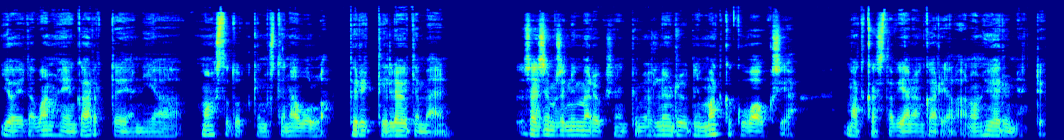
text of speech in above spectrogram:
joita vanhojen karttojen ja maastotutkimusten avulla pyrittiin löytämään. Sain semmoisen ymmärryksen, että myös Lönnrutin matkakuvauksia matkasta Vienan Karjalaan on hyödynnetty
